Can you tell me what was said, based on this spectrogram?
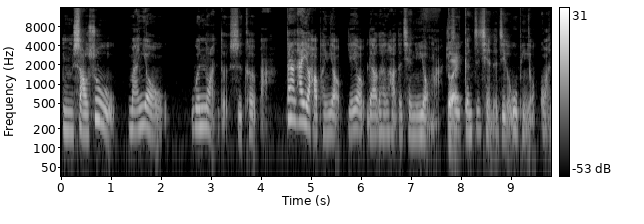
嗯，少数蛮有温暖的时刻吧。当然他也有好朋友，也有聊得很好的前女友嘛，就是跟之前的几个物品有关。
